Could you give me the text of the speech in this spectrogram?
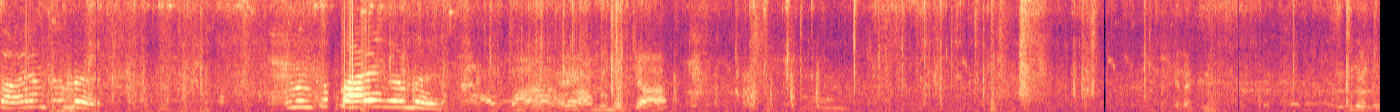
பாயங்கம்பு இவனுக்கு பாயங்கம்பு ஆமா ஏ ஆமா முடிச்சா எனக்கு இல்லை இல்லை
